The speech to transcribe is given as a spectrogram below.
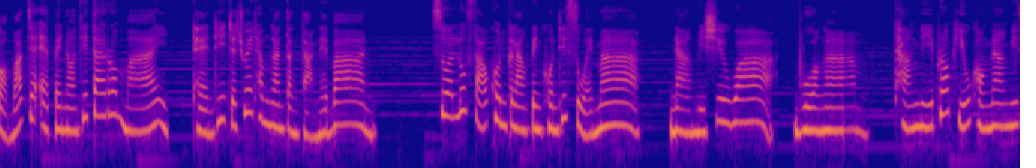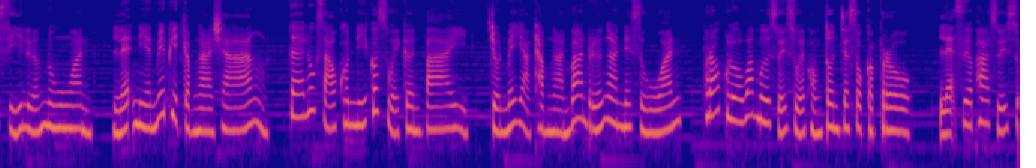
ก็มักจะแอบไปนอนที่ใต้ร่มไม้ แทนที่จะช่วยทำงานต่างๆ ในบ้าน ส่วนลูกสาวคนกลางเป็นคนที่สวยมาก นางมีชื่อว่า บัวงาม ทั้งนี้เพราะผิวของนางมีสีเหลืองนวลและเนียนไม่ผิดกับงาช้าง แต่ลูกสาวคนนี้ก็สวยเกินไป จนไม่อยากทำงานบ้านหรืองานในสวน เพราะกลัวว่ามือสวยๆของตนจะสกปรก และเสื้อผ้าส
